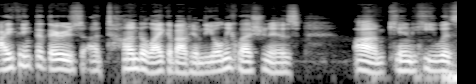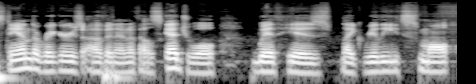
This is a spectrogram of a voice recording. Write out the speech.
I think that there's a ton to like about him. The only question is, um, can he withstand the rigors of an NFL schedule with his like really small?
